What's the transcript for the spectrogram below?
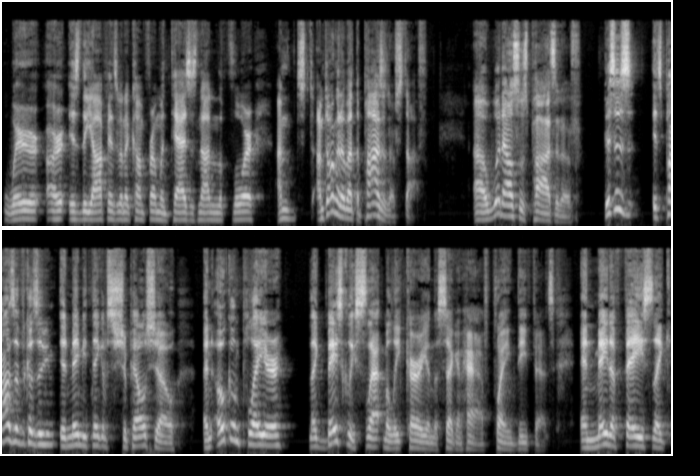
where are, is the offense going to come from when Taz is not on the floor. I'm I'm talking about the positive stuff. Uh, what else was positive? This is it's positive because it made me think of Chappelle's show. An Oakland player like basically slapped Malik Curry in the second half playing defense and made a face like,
